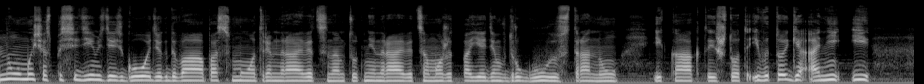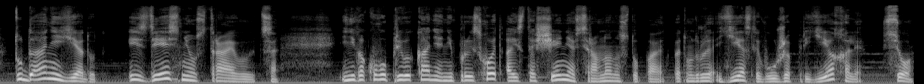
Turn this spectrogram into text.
Ну, мы сейчас посидим здесь годик-два, посмотрим, нравится нам тут, не нравится, может, поедем в другую страну, и как-то, и что-то. И в итоге они и туда не едут, и здесь не устраиваются. И никакого привыкания не происходит, а истощение все равно наступает. Поэтому, друзья, если вы уже приехали, все,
